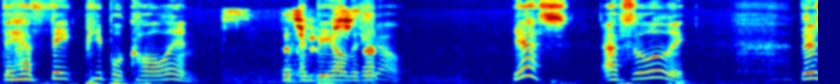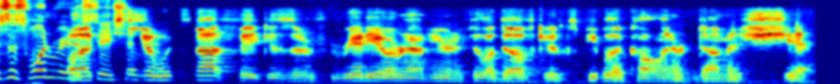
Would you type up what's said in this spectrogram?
They have fake people call in That's and be on the show. Yes, absolutely. There's this one radio Well, station. you what's not fake is the radio around here in Philadelphia. Because people that call in are dumb as shit.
